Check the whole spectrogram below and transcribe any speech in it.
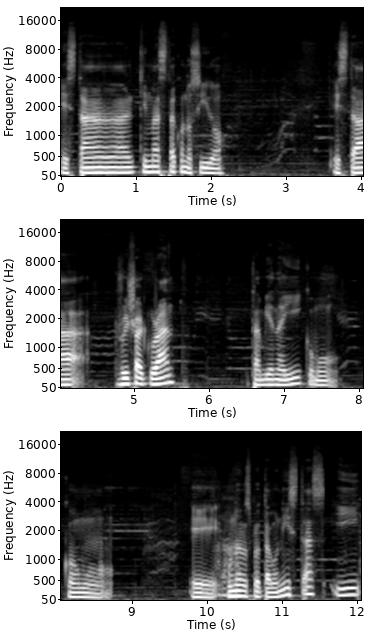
Está. ¿Quién más está conocido? Está Richard Grant, también ahí como, como eh, uno de los protagonistas. Y.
